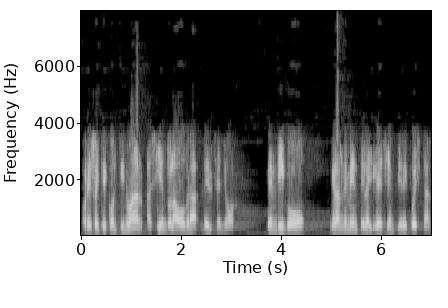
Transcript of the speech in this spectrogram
Por eso hay que continuar haciendo la obra del Señor. Bendigo grandemente la iglesia en pie de cuesta.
